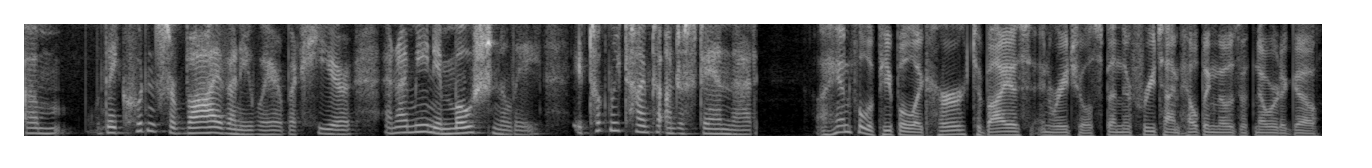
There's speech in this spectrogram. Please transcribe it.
um, they couldn't survive anywhere but here, and I mean emotionally. It took me time to understand that. A handful of people like her, Tobias, and Rachel spend their free time helping those with nowhere to go.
